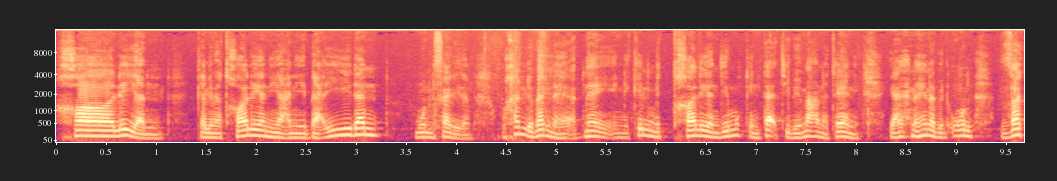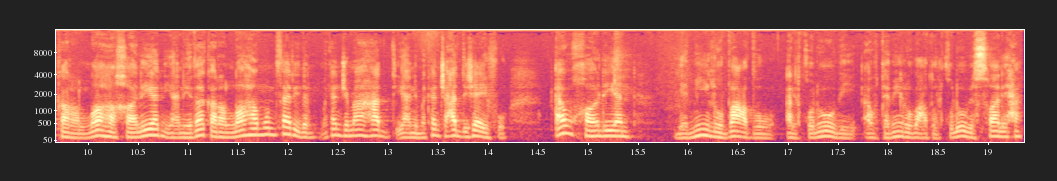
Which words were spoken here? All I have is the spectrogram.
خاليا كلمة خاليا يعني بعيدا منفردا. وخلي بالنا يا أبنائي أن كلمة خاليا دي ممكن تأتي بمعنى تاني. يعني إحنا هنا بنقول ذكر الله خاليا يعني ذكر الله منفردا. ما كانش معاه حد يعني ما كانش حد شايفه. أو خاليا يميل بعض القلوب أو تميل بعض القلوب الصالحة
